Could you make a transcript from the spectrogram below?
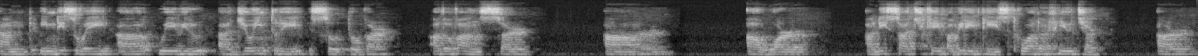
and in this way, uh, we will uh, jointly sort of uh, advance our, our, our research capabilities toward the future. Our,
